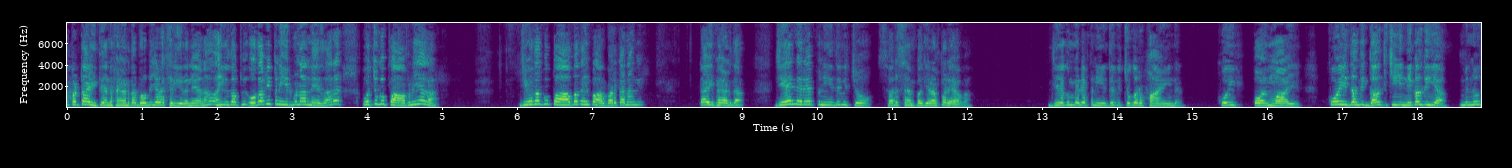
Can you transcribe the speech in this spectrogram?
ਆਪਾਂ ਢਾਈ ਤਿੰਨ ਫੈਂਟ ਦਾ ਦੁੱਧ ਜਿਹੜਾ ਖਰੀਦਨੇ ਆ ਨਾ, ਅਸੀਂ ਉਹਦਾ ਉਹਦਾ ਵੀ ਪਨੀਰ ਬਣਾਉਂਦੇ ਆ ਸਰ। ਉਹ ਚ ਕੋਈ ਪਾਪ ਨਹੀਂ ਹੈਗਾ। ਜੇ ਉਹਦਾ ਕੋਈ ਪਾਪ ਆ ਤਾਂ ਅਸੀਂ ਬਾਰ-ਬਾਰ ਕਰਾਂਗੇ, ਢਾਈ ਫੈਂਟ ਦਾ। ਜੇ ਮੇਰੇ ਪਨੀਰ ਦੇ ਵਿੱਚੋਂ ਸਰ ਸੈਂਪਲ ਜਿਹੜਾ ਭਰਿਆ ਵਾ, ਜੇ ਕੋਈ ਮੇਰੇ ਪਨੀਰ ਦੇ ਵਿੱਚੋਂ ਕੋਈ ਰਿਫਾਈਨਡ ਕੋਈ ਪੋਇਮਾਜ ਕੋਈ ਇਦਾਂ ਦੀ ਗਲਤ ਚੀਜ਼ ਨਿਕਲਦੀ ਆ, ਮੈਨੂੰ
